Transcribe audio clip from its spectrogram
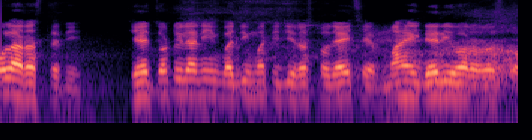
ઓલા રસ્તેથી, જે ચોટીલાની બાજુમાંથી જે રસ્તો જાય છે, માહી ડેરીવાળો રસ્તો.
